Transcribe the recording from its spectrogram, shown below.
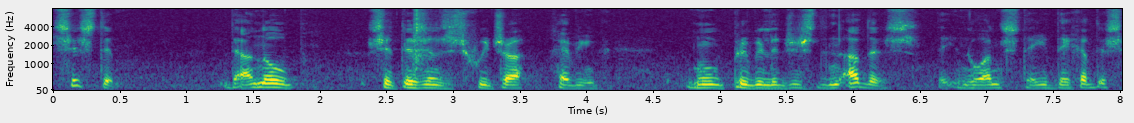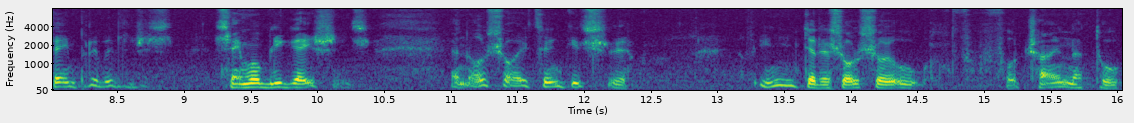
system. There are no citizens which are having more privileges than others. In one state, they have the same privileges, same obligations. And also, I think it's uh, in interest also for China to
